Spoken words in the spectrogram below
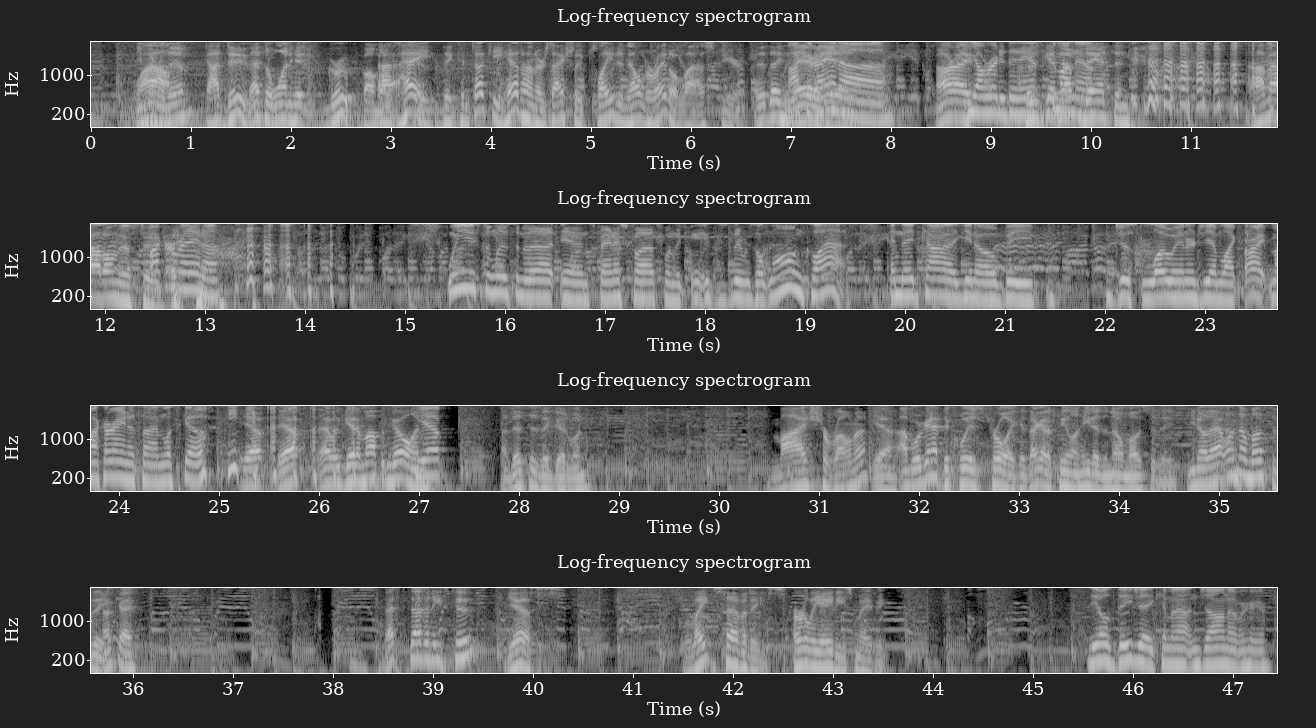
You Wow. remember them? I do. That's a one-hit group Uh, almost. hey, the Kentucky Headhunters actually played in El Dorado last year. Did they? Macarena. There it is. All right, Y'all ready to dance? Who's getting Come up on and now. dancing? I'm out on this too. Macarena. we used to listen to that in Spanish class when the, cause there was a long class, and they'd kind of, you know, be just low energy. I'm like, all right, Macarena time, let's go. yep, yep. That would get them up and going. yep. Now, this is a good one. My Sharona. Yeah, um, we're gonna have to quiz Troy because I got a feeling he doesn't know most of these. You know that I one? know most of these. Okay. That's seventies too. Yes. Late 70s, early 80s, maybe. The old DJ coming out in John over here.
